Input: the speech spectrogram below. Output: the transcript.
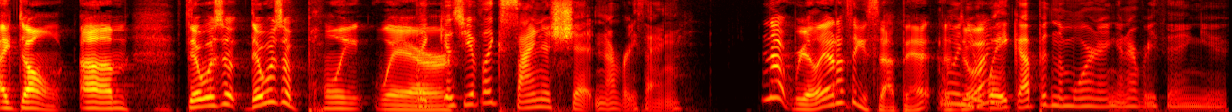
I don't. Um, there was a there was a point where Like, because you have like sinus shit and everything. not really. I don't think it's that bad. when Do you I? wake up in the morning and everything, you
